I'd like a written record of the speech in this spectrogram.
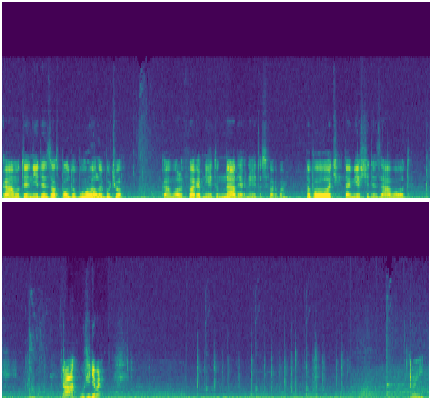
Kámo, ten jeden zaspal dobu, alebo čo? Kámo, ale farebne je to nádherné, je to s farbami. No poď, daj mi ešte jeden závod. A, už ideme. Hej.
